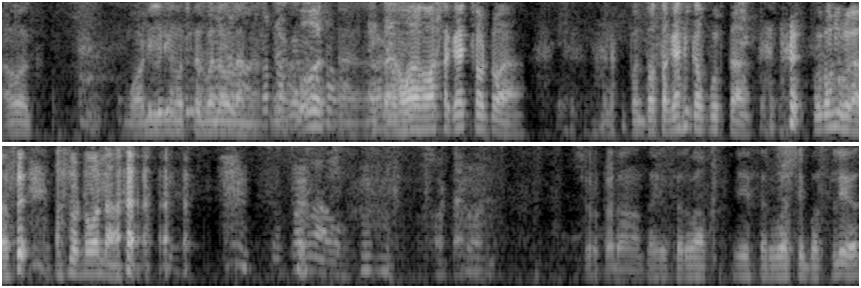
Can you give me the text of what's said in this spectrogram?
अहो बॉडी बिडी मस्त बनवला ना. हा, हवा हवा सगळ्यात छोटो हा पण तो सगळ्यांका पुरता. पुरवून उरात. असं डॉन हा. छोटा डॉन आता हे सर्व आप- हे सर्व असे बसले आहेत.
